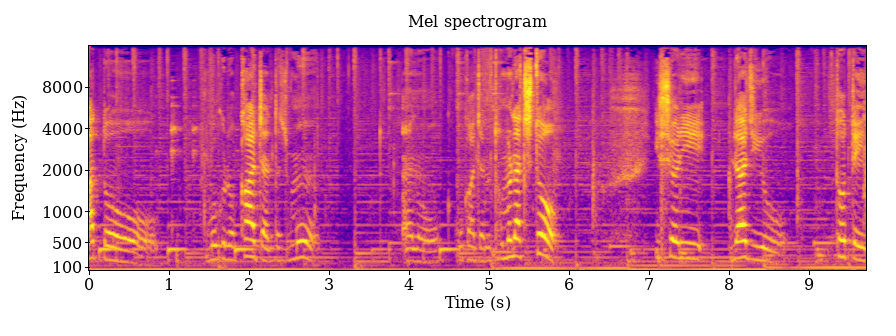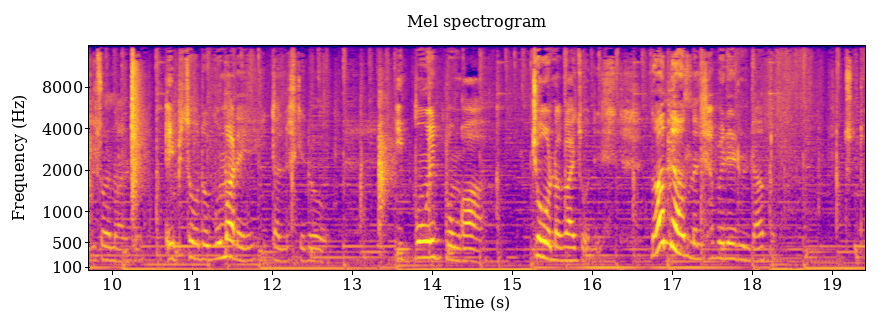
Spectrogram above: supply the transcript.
あと僕の母ちゃんたちもあのお母ちゃんの友達と一緒にラジオを撮っているそうなんでエピソード5まで行ったんですけど一本一本が超長いそうです。なんであんなに喋れるんだとちょっと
